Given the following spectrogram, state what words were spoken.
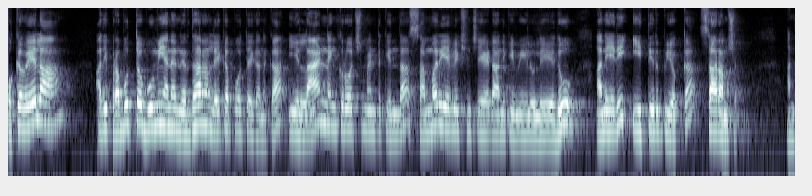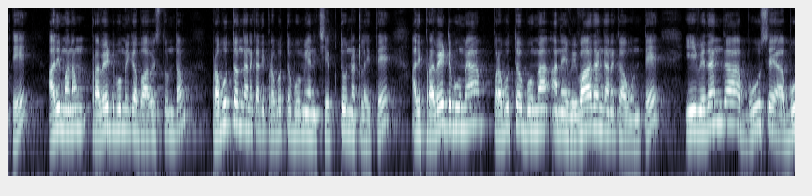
ఒకవేళ అది ప్రభుత్వ భూమి అనే నిర్ధారణ లేకపోతే కనుక ఈ ల్యాండ్ ఎంక్రోచ్మెంట్ కింద సమ్మరీ ఎవిక్షన్ చేయడానికి వీలు లేదు అనేది ఈ తీర్పు యొక్క సారాంశం. అంటే అది మనం ప్రైవేట్ భూమిగా భావిస్తుంటాం. ప్రభుత్వం కనుక అది ప్రభుత్వ భూమి అని చెప్తున్నట్లయితే అది ప్రైవేట్ భూమా ప్రభుత్వ భూమా అనే వివాదం కనుక ఉంటే ఈ విధంగా భూసే భూ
